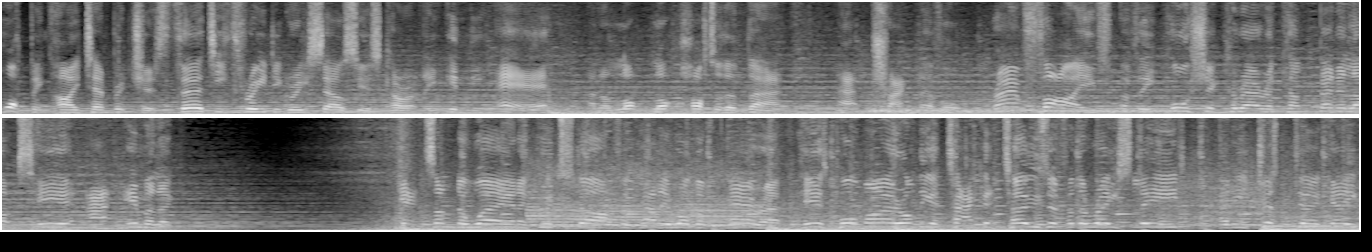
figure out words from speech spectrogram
whopping high temperatures 33 degrees Celsius currently in the air, and a lot, lot hotter than that at track level. Round five of the Porsche Carrera Cup Benelux here at Imola gets underway and a good start for Kalle Rovanperä. Here's Paul Meyer on the attack at Tosa for the race lead and he just uh, gave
